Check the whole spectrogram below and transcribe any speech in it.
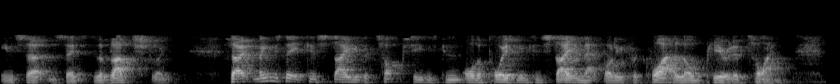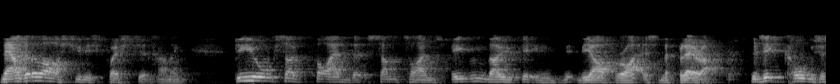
in certain sense to the bloodstream. So it means that it can stay, the toxins can, or the poisoning can stay in that body for quite a long period of time. Now I'm going to ask you this question, honey. Do you also find that sometimes, even though you're getting the- the arthritis and the flare-up, does it cause a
